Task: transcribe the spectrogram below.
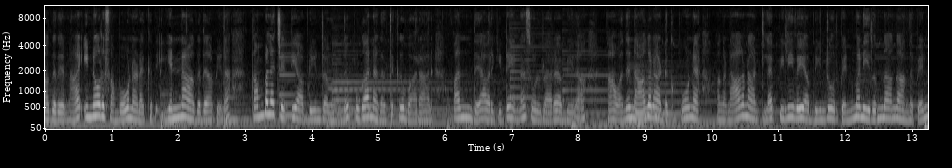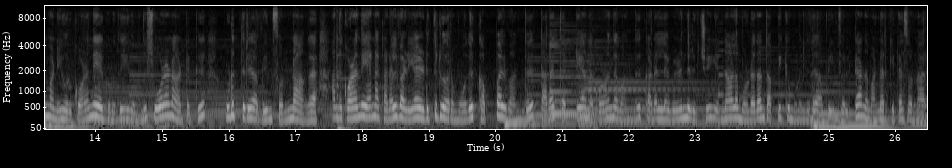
ஆகுதுன்னா இன்னொரு சம்பவம் நடக்குது. என்ன ஆகுது அப்படின்னா கம்பளச்செட்டி அப்படின்றவர் வந்து புகார் நகரத்துக்கு வராரு. வந்து அவர்கிட்ட என்ன சொல்கிறாரு அப்படின்னா நான் வந்து நாகநாட்டுக்கு போனேன். அங்கே நாகநாட்டில் பிலிவை அப்படின்ற ஒரு பெண்மணி இருந்தாங்க. அந்த பெண்மணி ஒரு குழந்தைய கொடுத்து இதை வந்து சோழ நாட்டுக்கு கொடுத்துரு அப்படின்னு சொன்னாங்க. அந்த குழந்தைய நான் கடல் வழியாக எடுத்துகிட்டு வரும்போது கப்பல் வந்து தரை தட்டி அந்த குழந்தை வந்து கடலில் விழுந்துடுச்சு. என்னால் முறை தான் தப்பிக்க முடிஞ்சுது. அப்படின்னு சொல்லிட்டு அந்த மன்னர்கிட்ட சொன்னார்.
